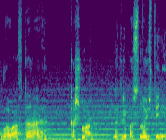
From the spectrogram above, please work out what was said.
Глава вторая. Кошмар на крепостной стене.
